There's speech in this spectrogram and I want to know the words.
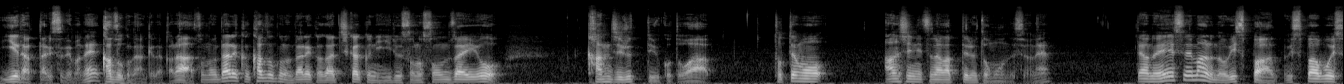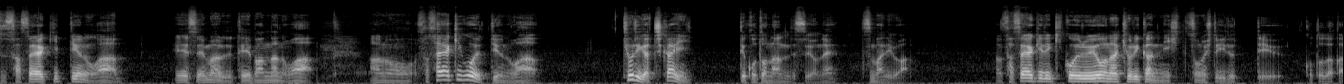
家だったりすればね家族なわけだからその誰か家族の誰かが近くにいるその存在を感じるっていうことはとても安心につながってると思うんですよね。であの ASMR のウィスパーウィスパーボイスささやきっていうのが ASMR で定番なのはあのささやき声っていうのは距離が近いってことなんですよねつまりは。ささやきで聞こえるような距離感にその人いるっていうことだか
